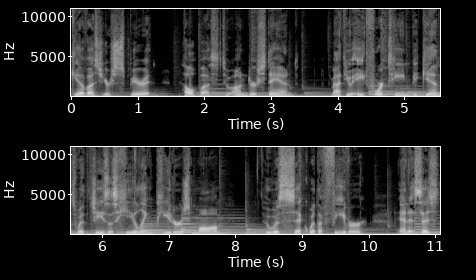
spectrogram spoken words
give us your spirit. Help us to understand. Matthew 8:14 begins with Jesus healing Peter's mom who was sick with a fever and it says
